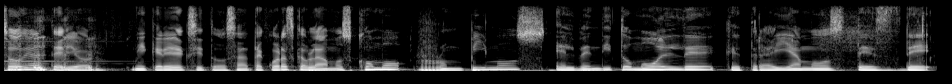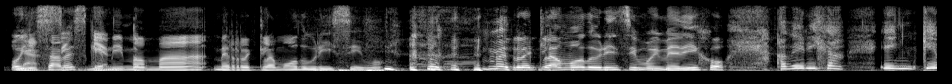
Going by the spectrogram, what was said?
episodio anterior, mi querida exitosa, ¿te acuerdas que hablábamos cómo rompimos el bendito molde que traíamos desde Oye, ¿sabes que mi mamá me reclamó durísimo? me reclamó durísimo y me dijo, a ver hija, ¿en qué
